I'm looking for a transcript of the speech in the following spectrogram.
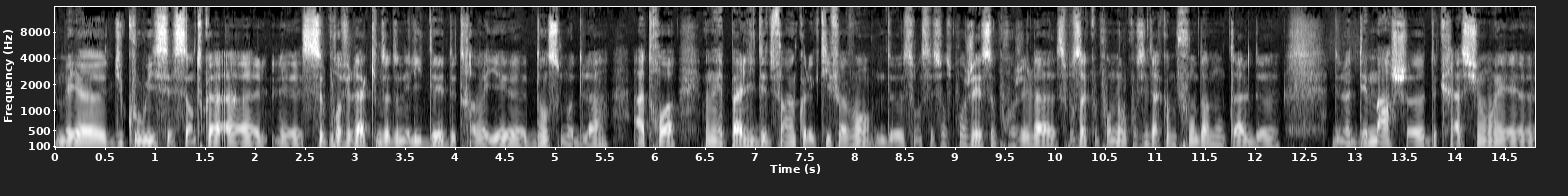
mais euh, du coup, oui, c'est c'est en tout cas euh, le- ce projet-là qui nous a donné l'idée de travailler dans ce mode-là, à trois. On n'avait pas l'idée de faire un collectif avant de se lancer sur ce projet. Ce projet-là, c'est pour ça que pour nous, on le considère comme fondamental de, de notre démarche de création et, euh,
